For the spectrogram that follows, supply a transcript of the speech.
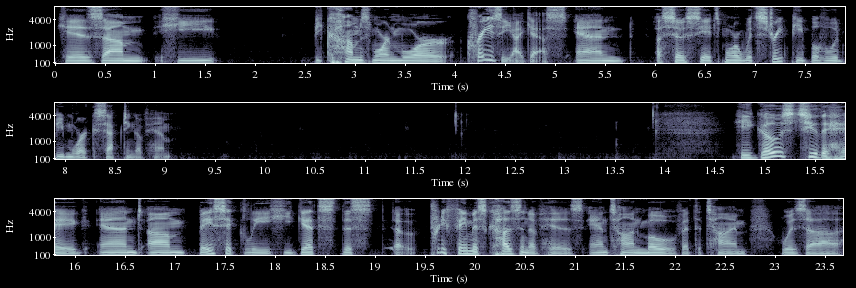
his um, he becomes more and more crazy, I guess, and associates more with street people who would be more accepting of him. He goes to The Hague, and um, basically he gets this uh, pretty famous cousin of his, Anton Mauve, at the time, was uh,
